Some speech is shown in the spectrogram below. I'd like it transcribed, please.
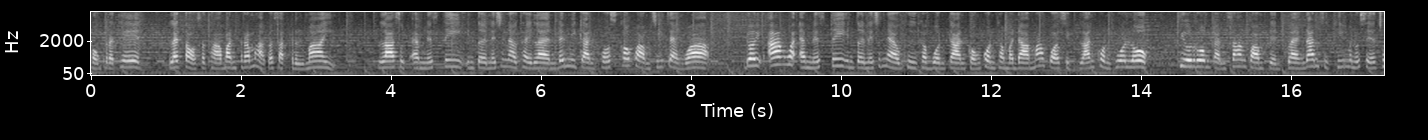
ของประเทศ และต่อสถาบันพระมหากษัตริย์หรือไม่ ล่าสุด Amnesty International Thailand ได้มีการโพสต์ข้อความชี้แจงว่า โดยอ้างว่า Amnesty International คือขบวนการของคนธรรมดามากกว่า 10 ล้านคนทั่วโลก ที่ร่วมกันสร้างความเปลี่ยนแปลงด้านสิทธิมนุษยช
